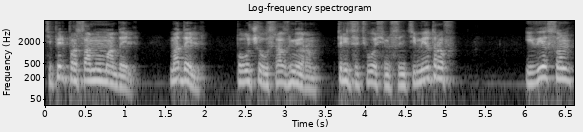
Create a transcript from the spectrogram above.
Теперь про саму модель. Модель получилась размером 38 сантиметров и весом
